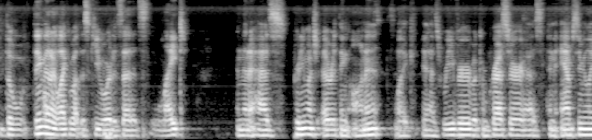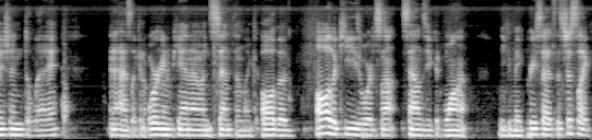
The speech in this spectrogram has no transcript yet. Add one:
the thing that I like about this keyboard is that it's light, and that it has pretty much everything on it. Like it has reverb, a compressor, it has an amp simulation, delay, and it has like an organ, piano, and synth, and like all the all the keyboard so- sounds you could want. You can make presets. It's just like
